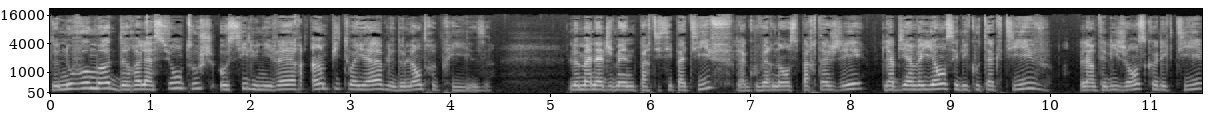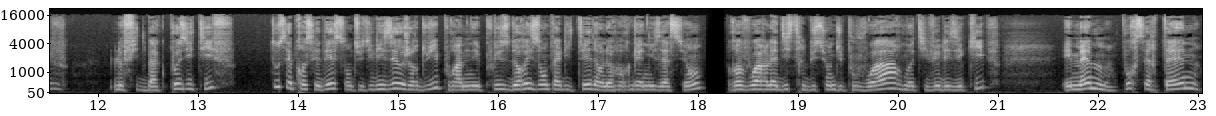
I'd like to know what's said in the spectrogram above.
de nouveaux modes de relation touchent aussi l'univers impitoyable de l'entreprise. Le management participatif, la gouvernance partagée, la bienveillance et l'écoute active, l'intelligence collective, le feedback positif tous ces procédés sont utilisés aujourd'hui pour amener plus d'horizontalité dans leur organisation, revoir la distribution du pouvoir, motiver les équipes, et même, pour certaines,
